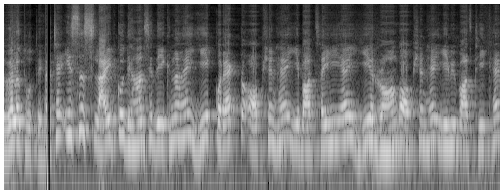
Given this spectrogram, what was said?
गलत होते हैं। अच्छा इस स्लाइड को ध्यान से देखना है। ये करेक्ट ऑप्शन है, ये बात सही है, ये रॉन्ग ऑप्शन है, ये भी बात ठीक है।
